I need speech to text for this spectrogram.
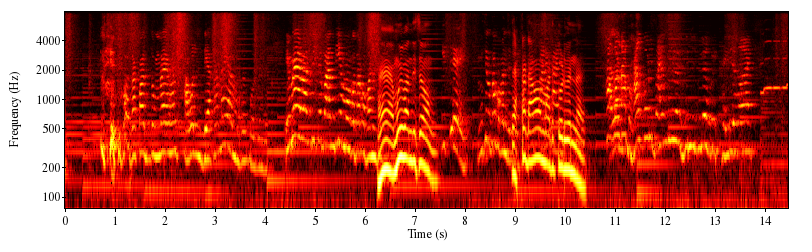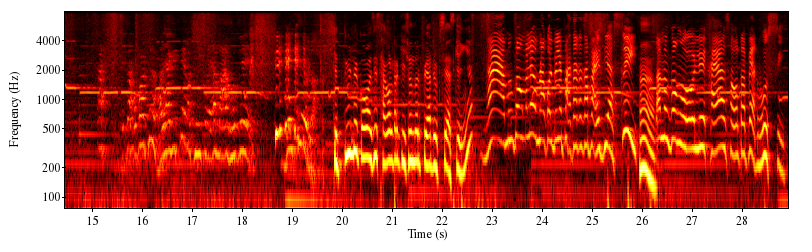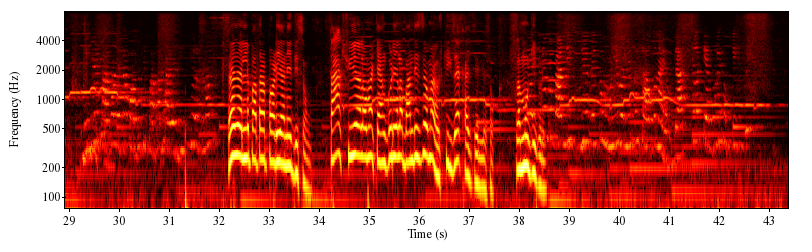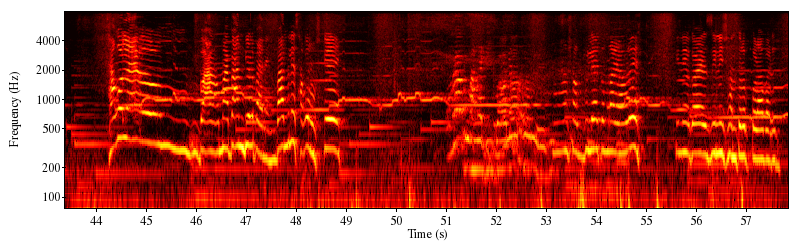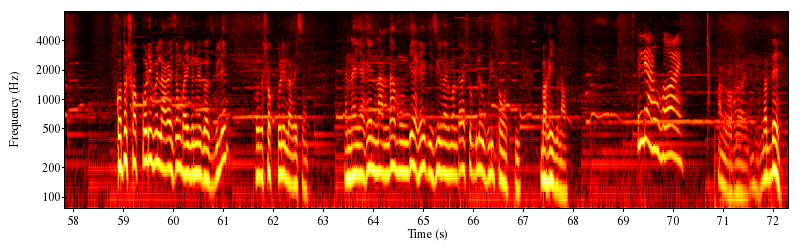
কথা কর তোমরা এখন ছাগল দেখা নাই আর মুখে করবে না। এবার বান্ধিতে বান্ধিয়ে মগ কথা কবান হ্যাঁ মুই বান্ধিছ কিসে মিছে কথা কবান একটা ডাঙর মাটি পড়বেন না। ছাগলটা ভালো করে বান্ধিলে জিনিসগুলো করে খাইয়ে হয়। কে তুই না কব আছিস ছাগলটার কি সুন্দর পেট উঠছে আজকে ইয়ে? না আমি কম বলে আমরা কল বেলে পাতা টাতা পাই দিয়ে আসছি। হ্যাঁ। আমি কম ওলে খায়া ছাগলটা পেট ভরছি। এই যে এলে পাতা পাড়ি আনিয়ে দিছ। তাক শুয়ে এলো আমার ক্যাঙ্কুড়ি এলা বান্ধিছে আমার হুসকি যায় খাইছে এলে সব তাহলে মুই কি করি ছাগল বান্ধিলে পায় নাই। বান্ধিলে ছাগল হুসকে সবগুলো তোমরা আরে কিনে গায়ে জিনিস অন্তরপ করা বাড়ি কত শখ করি লাগাইছং বাইগনের গাছগুলি? কত শখ করে লাগাইছ। আর নাই একে নান্ডা মুন্ডি একে কিছু নাই মানটা সবগুলো উগড়ি থমর্তি বাকি গুনাও। এলে আরও হয়। আর হয়। বাদ দে।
